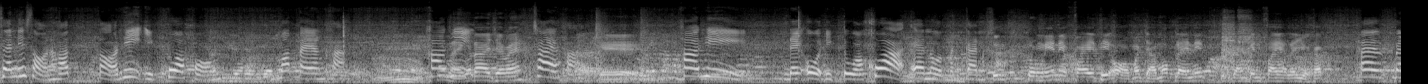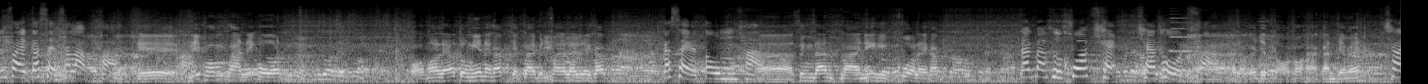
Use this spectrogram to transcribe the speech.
เส้นที่สองนะคะต่อที่อีกขั้วของหม้อแปลงค่ะเข้าไหนที่ก็ได้ใช่ไหมใช่ค่ะ โอเค เข้าที่ไดโอดอีกตัวขั้วแอนโอดเหมือนกันซึ่งค่ะตรงนี้เนี่ยไฟที่ออกมาจากหม้อแปลงนี่ยังเป็นไฟอะไรอยู่ครับเป็นเป็นไฟกระแสสลับค่ะ โอเค นี่พอผ่านในโอด ออกมาแล้วตรงนี้นะครับจะกลายเป็นไฟอะไรเลยครับกระแสตรงค่ะ อ่าซึ่งด้านปลายนี่คือขั้วอะไรครับนั่นไปคือขั้วแคแคโทดค่ะ อ่าเราก็จะต่อเข้าหากันใช่ไหม ใช่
